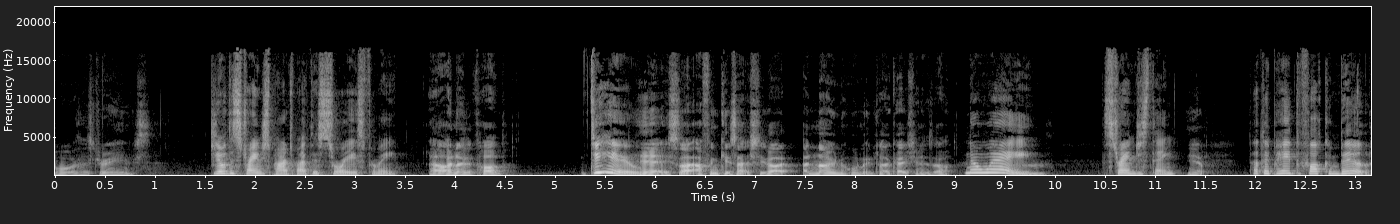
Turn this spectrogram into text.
Oh, those dreams. Do you know what the strangest part about this story is for me? Uh, I know the pub. Do you? Yeah, it's like I think it's actually like a known haunted location as well. No way. Strangest thing Yeah. that they paid the fucking bill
